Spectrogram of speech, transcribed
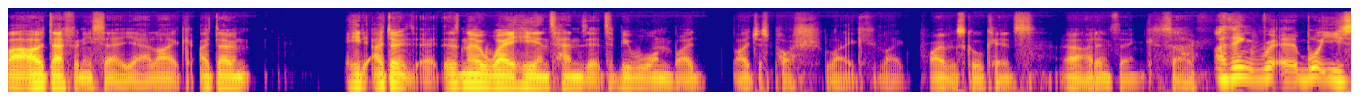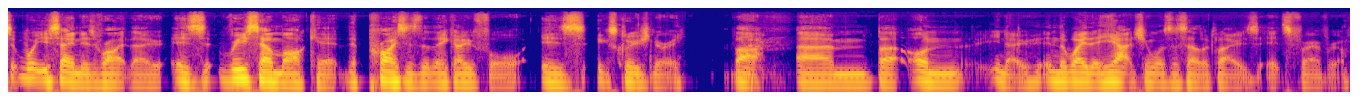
But I would definitely say yeah, like I don't he I don't there's no way he intends it to be worn by by just posh like like private school kids. Uh, I don't think so. I think re- what you what you're saying is right though. Is resale market the prices that they go for is exclusionary, but um, but on you know in the way that he actually wants to sell the clothes, it's for everyone.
